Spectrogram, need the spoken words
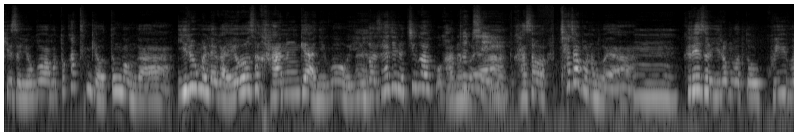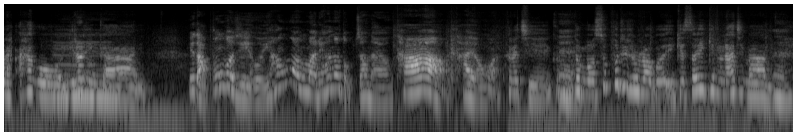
그래서 요거하고 똑같은 게 어떤 건가. 이름을 내가 외워서 가는 게 아니고 이걸 사진을 찍어 갖고 가는 그치. 거야. 가서 찾아보는 거야. 음, 그래서 이런 것도 구입을 하고 음. 이러니까 이거 나쁜 거지 이거 이 한국말이 하나도 없잖아요 다 다 영어 그렇지 네. 그것도 뭐 수프리루라고 이렇게 써 있기는 하지만 예.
